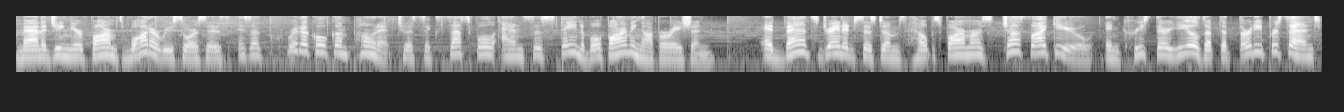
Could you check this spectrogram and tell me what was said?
Managing your farm's water resources is a critical component to a successful and sustainable farming operation. Advanced Drainage Systems helps farmers just like you increase their yields up to 30%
